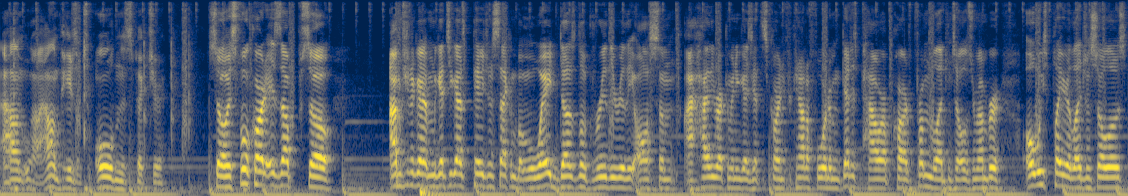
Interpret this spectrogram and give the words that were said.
Alan, wow, Alan Page looks old in this picture. So his full card is up. So I'm just gonna get, gonna get to you guys page in a second, but Wade does look really, really awesome. I highly recommend you guys get this card. If you cannot afford him, get his power up card from the Legend Solos. Remember, always play your Legend Solos.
